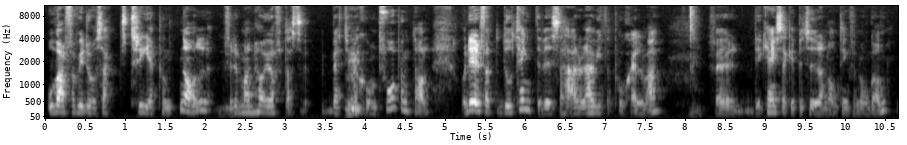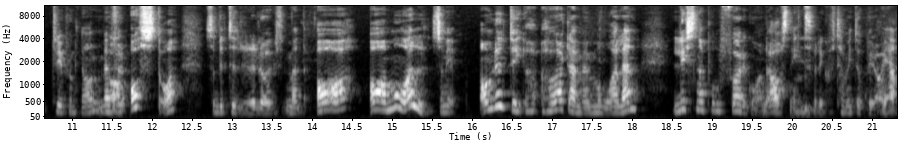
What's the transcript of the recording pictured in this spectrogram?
och varför har vi då sagt 3.0? Mm. För man hör ju oftast bättre version 2.0. Och det är för att då tänkte vi så här, och det har vi hittat på själva. För det kan ju säkert betyda någonting för någon, 3.0. Men Ja. för oss då så betyder det då med A, A-mål. Som vi, om du inte har hört det här med målen, lyssna på föregående avsnitt, Mm. för det tar vi inte upp idag igen.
